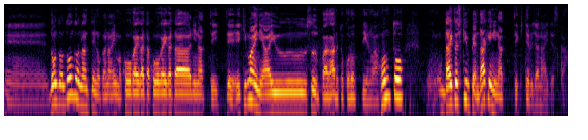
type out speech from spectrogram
えー、どんどんどんどんなんていうのかな、今郊外型、郊外型になっていって、駅前にああいうスーパーがあるところっていうのは、本当大都市近辺だけになってきてるじゃないですか。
